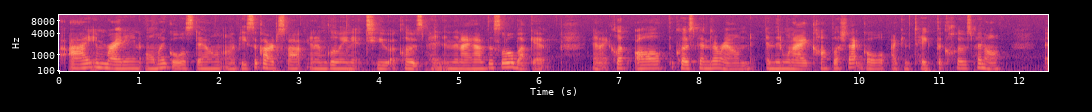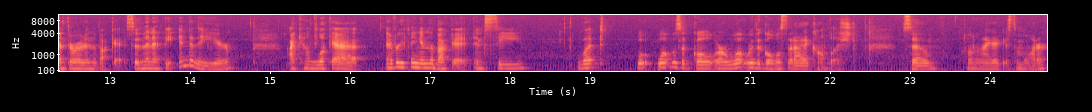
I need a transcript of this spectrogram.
I am writing all my goals down on a piece of cardstock, and I'm gluing it to a clothespin. And then I have this little bucket, and I clip all the clothespins around. And then when I accomplish that goal, I can take the clothespin off and throw it in the bucket. So then at the end of the year, I can look at everything in the bucket and see what what, what was a goal or what were the goals that I accomplished. So hold on, I gotta get some water.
